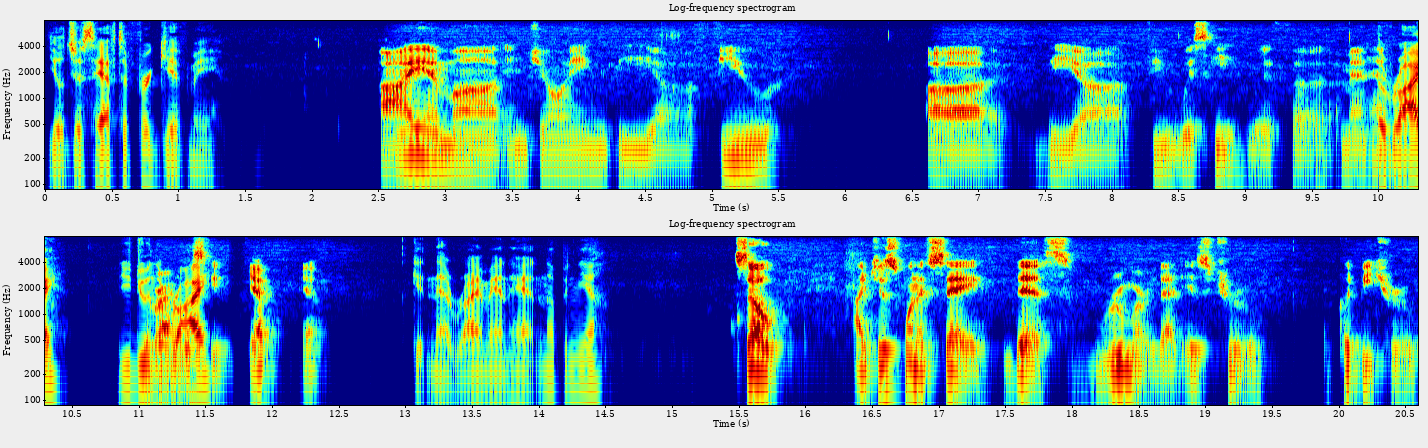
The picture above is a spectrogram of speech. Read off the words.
you'll just have to forgive me. I am uh, enjoying the uh, few, uh, the uh, few whiskey with uh, Manhattan. The rye? You doing the, rye? whiskey. Yep, yep. Getting that rye Manhattan up in you? So, I just want to say this rumor that is true, it could be true.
